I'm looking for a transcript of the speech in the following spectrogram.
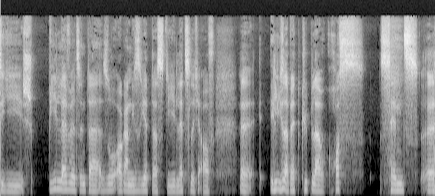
die Spiellevel sind da so organisiert, dass die letztlich auf äh, Elisabeth Kübler-Ross Sense äh,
